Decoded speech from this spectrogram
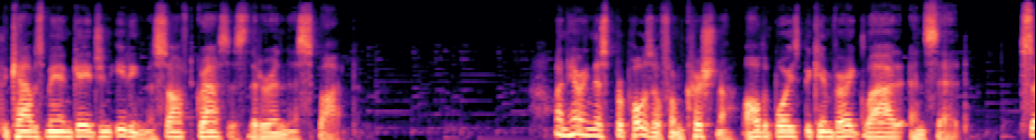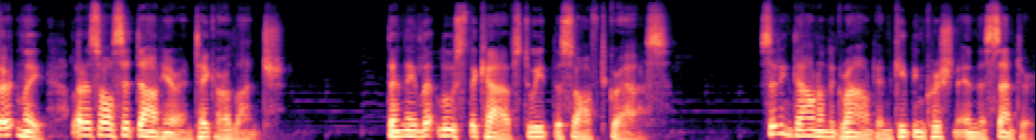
the calves may engage in eating the soft grasses that are in this spot. On hearing this proposal from Krishna, all the boys became very glad and said, Certainly, let us all sit down here and take our lunch. Then they let loose the calves to eat the soft grass. Sitting down on the ground and keeping Krishna in the center,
